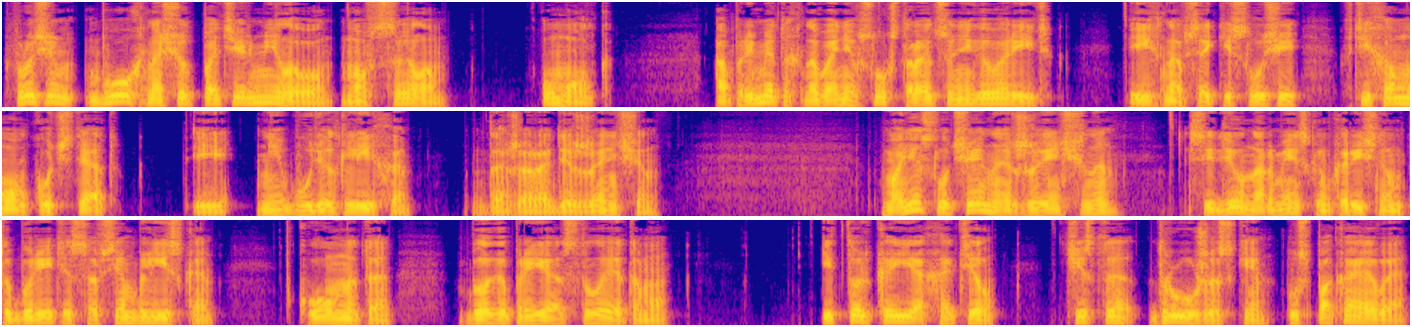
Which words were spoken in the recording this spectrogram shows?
Впрочем, Бог насчет потерь миловал, но в целом умолк. О приметах на войне вслух стараются не говорить, их на всякий случай втихомолку чтят. И не будет лихо. Даже ради женщин. Моя случайная женщина сидела на армейском коричневом табурете совсем близко. Комната благоприятствовала этому. И только я хотел, чисто дружески, успокаивая,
